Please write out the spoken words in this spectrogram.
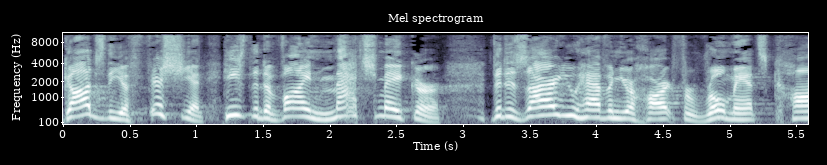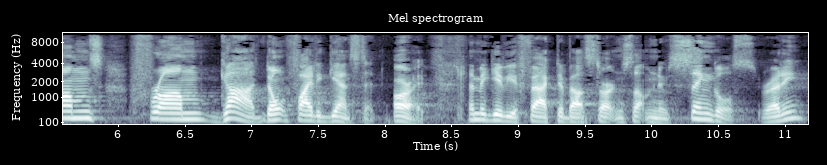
God's the officiant. He's the divine matchmaker. The desire you have in your heart for romance comes from God. Don't fight against it. All right. Let me give you a fact about starting something new. Singles. Ready?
